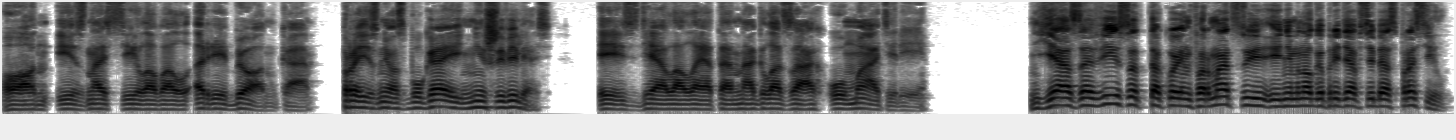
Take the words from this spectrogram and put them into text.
«Он изнасиловал ребенка», — произнес Бугай, не шевелясь. «И сделал это на глазах у матери». Я завис от такой информации и, немного придя в себя, спросил.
